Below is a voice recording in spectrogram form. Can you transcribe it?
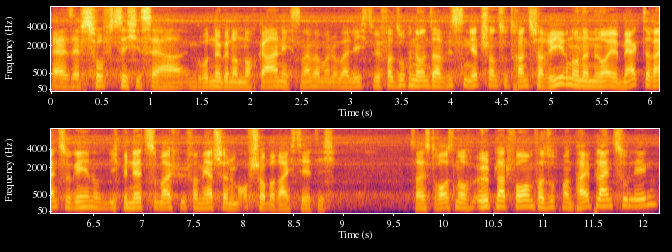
Äh, selbst 50 ist ja im Grunde genommen noch gar nichts, ne? wenn man überlegt. Wir versuchen ja unser Wissen jetzt schon zu transferieren und in neue Märkte reinzugehen. Und ich bin jetzt zum Beispiel vermehrt schon im Offshore-Bereich tätig. Das heißt, draußen auf Ölplattformen versucht man Pipeline zu legen.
